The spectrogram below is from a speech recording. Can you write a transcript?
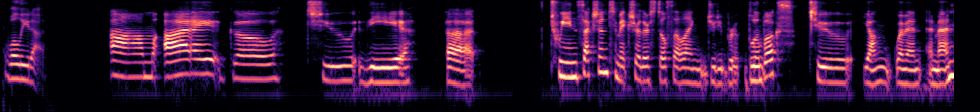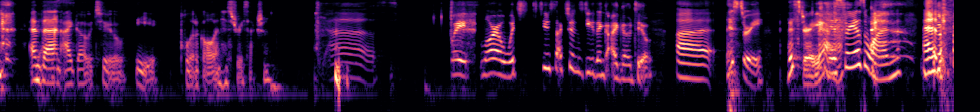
Walita. Um, I go to the uh, tween section to make sure they're still selling Judy Blume books to young women and men, and then I go to the political and history section. Yes. Wait, Laura, which two sections do you think I go to? Uh, History. History, yeah. History is one, and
